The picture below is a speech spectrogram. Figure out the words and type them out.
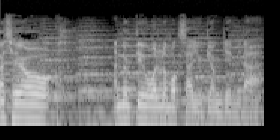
안녕하세요. 안동교회 원로목사 유경재입니다.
